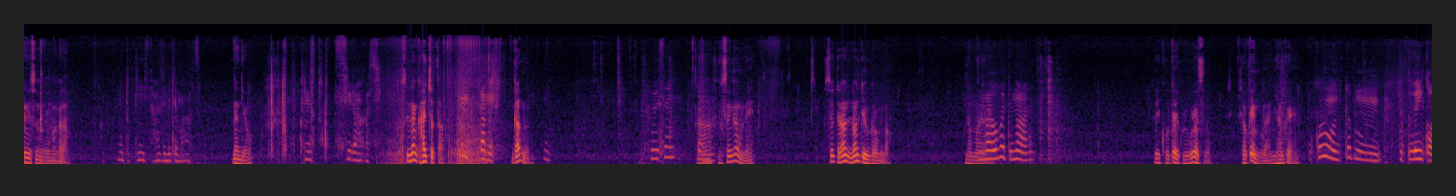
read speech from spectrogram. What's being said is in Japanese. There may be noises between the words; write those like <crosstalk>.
何するの今から？もうと気にして始めてます何を？この白剥がしそれなんか入っちゃった？うんガム。ガム？風船？ああ風船ガムね。それってなんなんていうガムだ？名名前前覚えてない。え答えこれぐらいするの？100円ぐらい？200円？これは多分100円か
